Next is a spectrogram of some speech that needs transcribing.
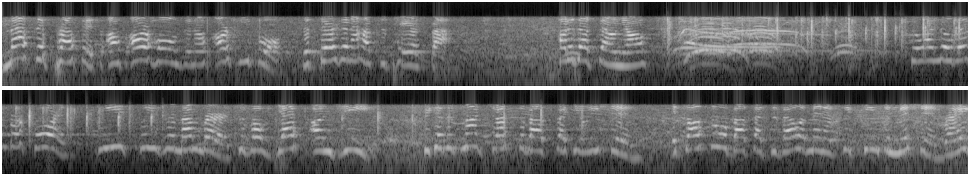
massive profits off our homes and off our people, that they're going to have to pay us back. How does that sound, y'all? So on November 4th, please, please remember to vote yes on G. Because it's not just about speculation. It's also about that development of 16th and Mission, right?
